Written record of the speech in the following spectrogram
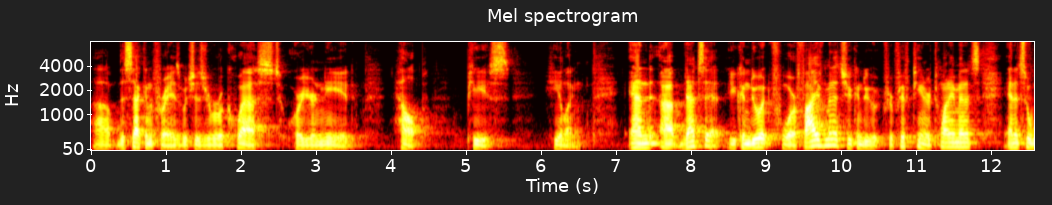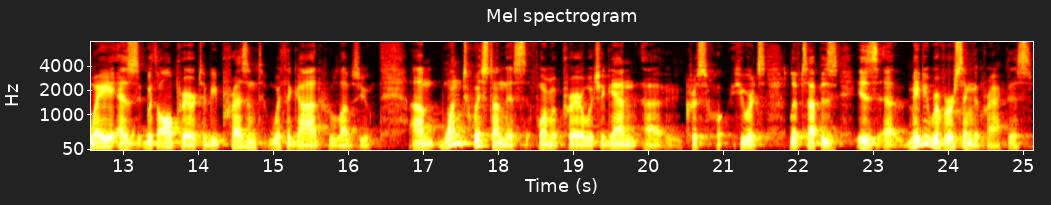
uh, the second phrase, which is your request or your need help, peace, healing. And uh, that's it. You can do it for five minutes, you can do it for 15 or 20 minutes, and it's a way, as with all prayer, to be present with a God who loves you. Um, one twist on this form of prayer, which again uh, Chris Heuertz lifts up, is, is uh, maybe reversing the practice.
